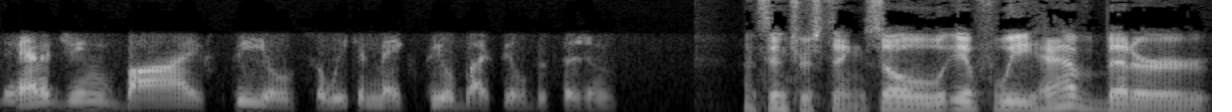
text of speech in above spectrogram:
managing by field so we can make field by field decisions. That's interesting. So if we have better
